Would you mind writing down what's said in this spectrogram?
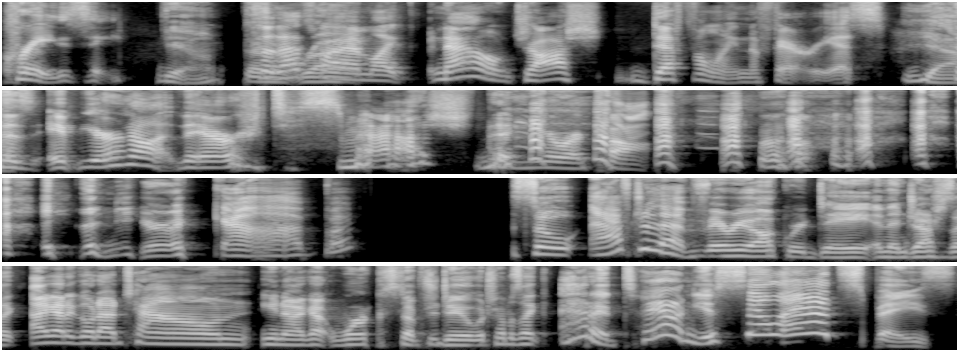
crazy. Yeah. so that's why I'm like, now Josh definitely nefarious. Yeah. Because if you're not there to smash, then you're a cop. then you're a cop. So after that very awkward date, and then Josh is like, I gotta go downtown. You know, I got work stuff to do, which I was like, out of town, you sell ad space.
